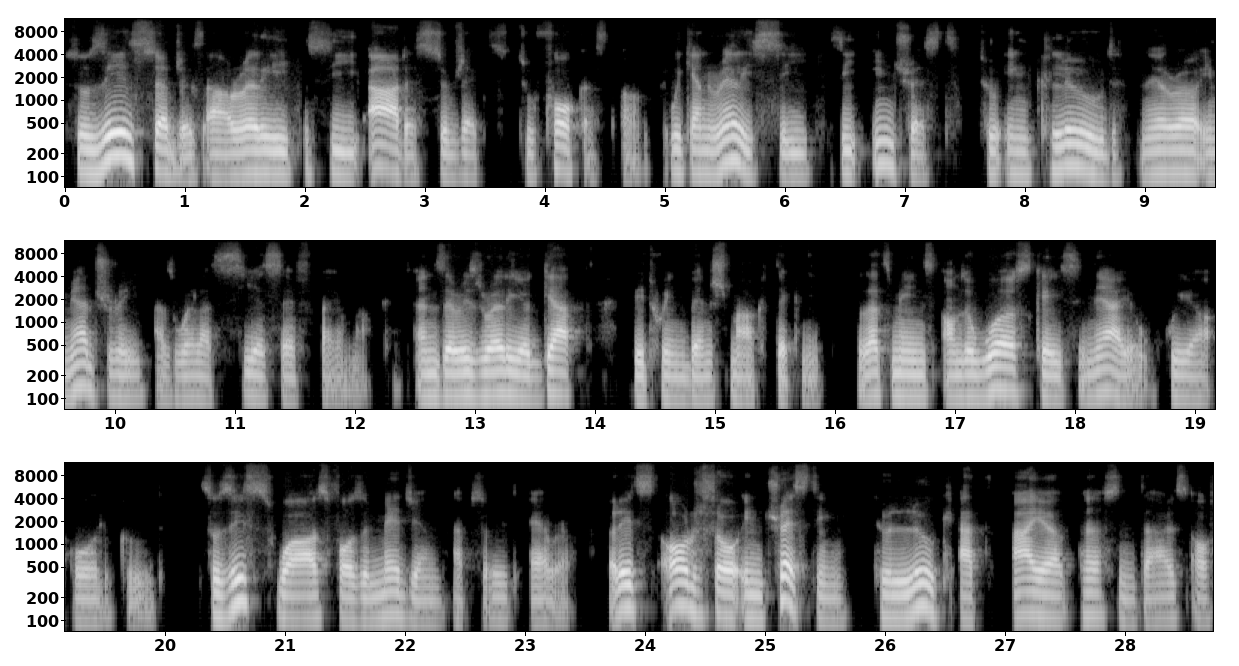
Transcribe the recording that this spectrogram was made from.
So these subjects are really the hardest subjects to focus on. We can really see the interest to include neuroimagery as well as CSF biomarkers. And there is really a gap between benchmark technique. So that means on the worst case scenario, we are all good. So this was for the median absolute error. But it's also interesting to look at higher percentiles of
